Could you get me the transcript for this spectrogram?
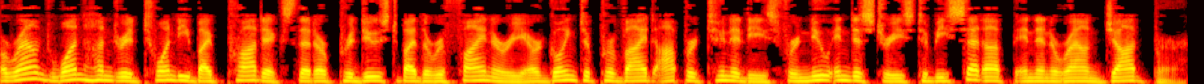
Around 120 by-products that are produced by the refinery are going to provide opportunities for new industries to be set up in and around Jodhpur.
